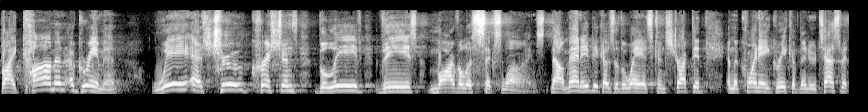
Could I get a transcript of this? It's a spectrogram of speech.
by common agreement, we as true Christians believe these marvelous six lines. Now, many, because of the way it's constructed in the Koine Greek of the New Testament,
